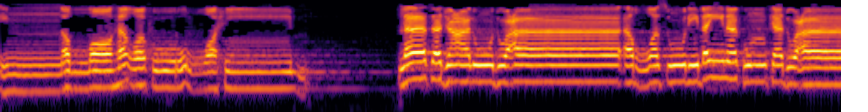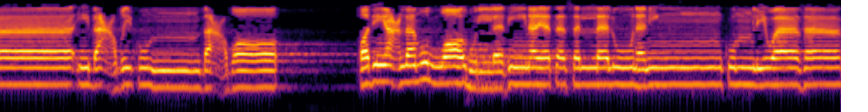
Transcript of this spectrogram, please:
إِنَّ اللَّهَ غَفُورٌ رَّحِيمٌ لا تجعلوا دعاء الرسول بينكم كدعاء بعضكم بعضا قد يعلم الله الذين يتسللون منكم لواذا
